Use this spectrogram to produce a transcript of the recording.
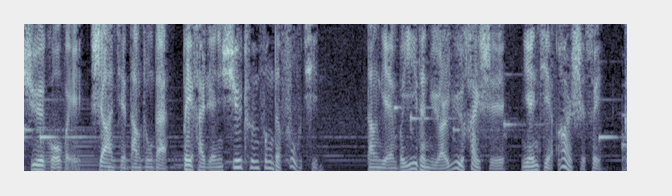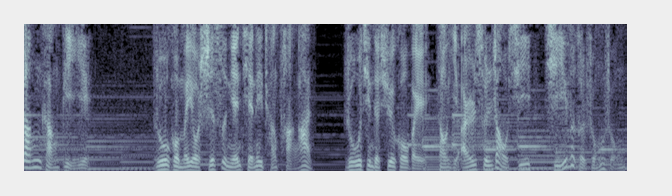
薛国伟是案件当中的被害人薛春风的父亲，当年唯一的女儿遇害时年仅二十岁，刚刚毕业。如果没有十四年前那场惨案，如今的薛国伟早已儿孙绕膝，其乐融融。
